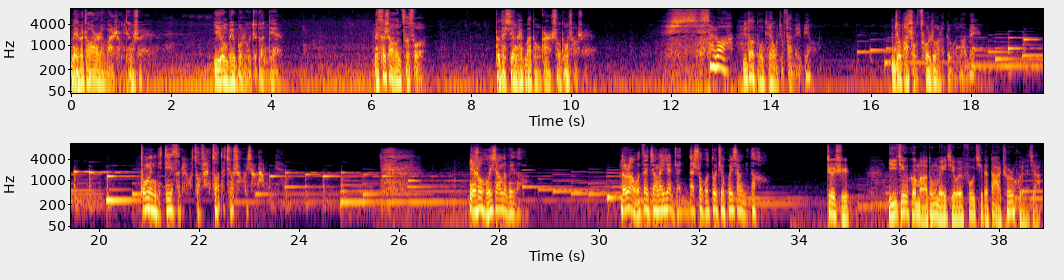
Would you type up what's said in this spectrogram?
每个周二的晚上停水。一用微波炉就断电，每次上完厕所都得掀开马桶盖手动上水。夏洛，一到冬天我就犯胃病，你就把手搓热了给我暖胃。冬梅，你第一次给我做饭做的就是茴香大卤面。你说茴香的味道，能让我在将来厌倦你的时候多去回想你的好。这时，已经和马冬梅结为夫妻的大春回了家。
